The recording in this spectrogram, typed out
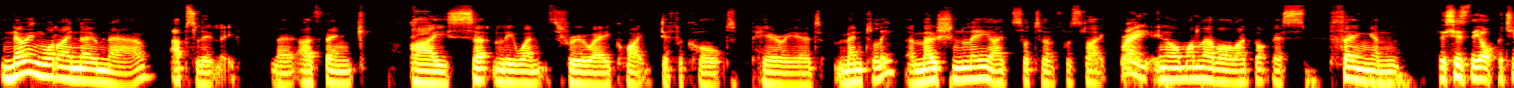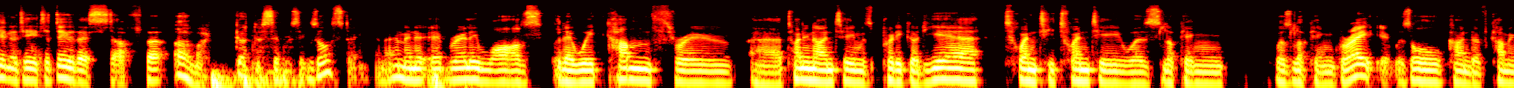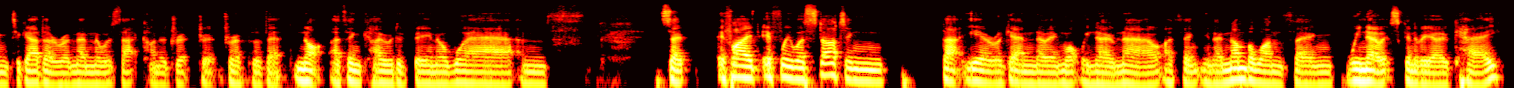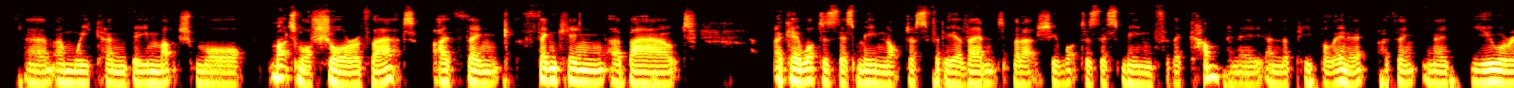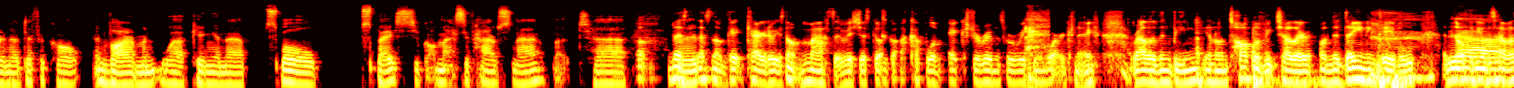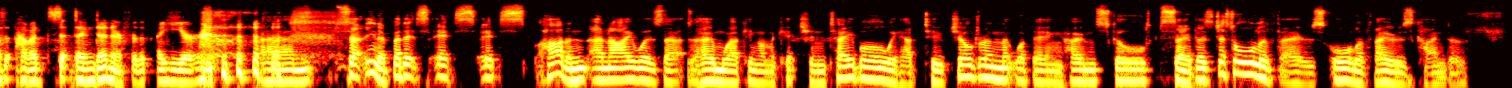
Knowing what I know now, absolutely. No, I think I certainly went through a quite difficult period mentally, emotionally. I sort of was like, great, you know, on one level, I've got this thing and this is the opportunity to do this stuff. But oh my goodness, it was exhausting. You know, I mean, it, it really was. You know, we'd come through. Uh, 2019 was a pretty good year. 2020 was looking was looking great. It was all kind of coming together, and then there was that kind of drip, drip, drip of it. Not, I think I would have been aware, and so if I if we were starting that year again, knowing what we know now, I think you know number one thing we know it's going to be okay. um, and we can be much more much more sure of that. I think thinking about okay, what does this mean not just for the event, but actually what does this mean for the company and the people in it? I think, you know, you were in a difficult environment working in a small space. You've got a massive house now, but uh, let's, let's not get carried away. It's not massive. It's just got, it's got a couple of extra rooms where we can work now, rather than being you know on top of each other on the dining table and yeah. not being able to have a have a sit down dinner for the, a year. um, so you know, but it's it's it's hard. And and I was at home working on the kitchen table. We had two children that were being homeschooled. So there's just all of those, all of those kind of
